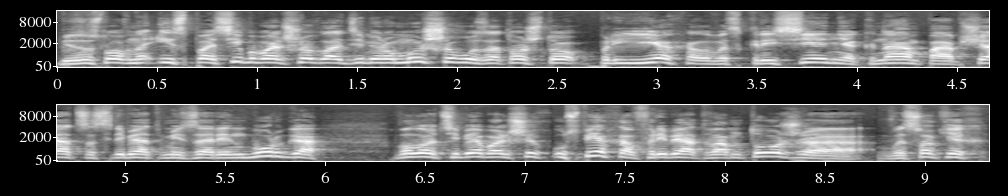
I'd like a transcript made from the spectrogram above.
Безусловно. И спасибо большое Владимиру Мышеву за то, что приехал в воскресенье к нам пообщаться с ребятами из Оренбурга. Володь, тебе больших успехов. Ребят, вам тоже высоких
